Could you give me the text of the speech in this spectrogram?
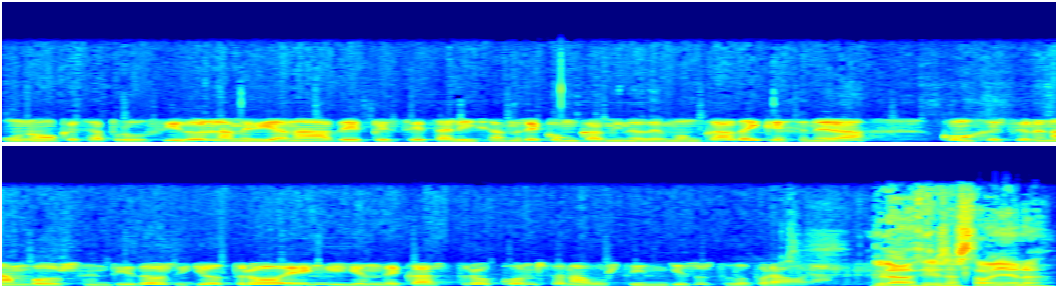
Uno que se ha producido en la mediana de Peseta Alexandre con Camino de Moncada y que genera congestión en ambos sentidos. Y otro en Guillón de Castro con San Agustín. Y eso es todo por ahora. Gracias. Hasta mañana.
